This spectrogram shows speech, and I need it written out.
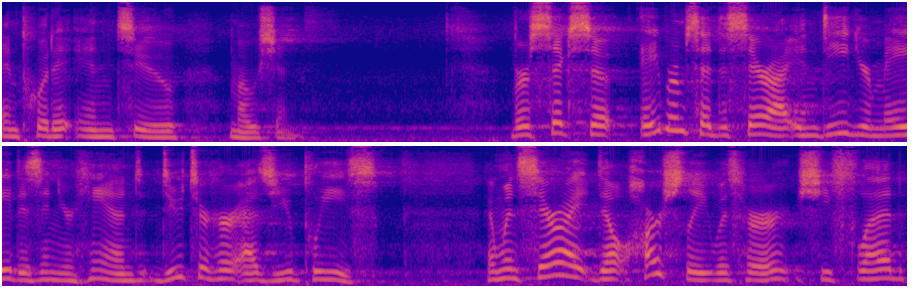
and put it into motion. Verse 6 So Abram said to Sarai, Indeed, your maid is in your hand. Do to her as you please. And when Sarai dealt harshly with her, she fled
